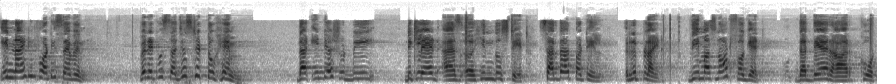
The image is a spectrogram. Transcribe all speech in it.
In 1947, when it was suggested to him that India should be declared as a Hindu state, Sardar Patel replied, We must not forget that there are, quote,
